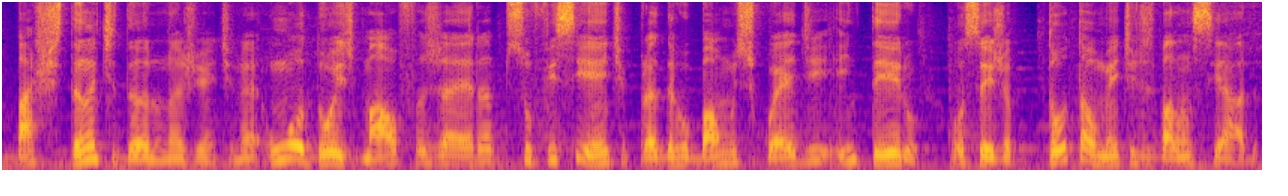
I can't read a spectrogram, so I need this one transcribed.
bastante dano na gente, né? Um ou dois malfas já era suficiente para derrubar um squad inteiro, ou seja, totalmente desbalanceado.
